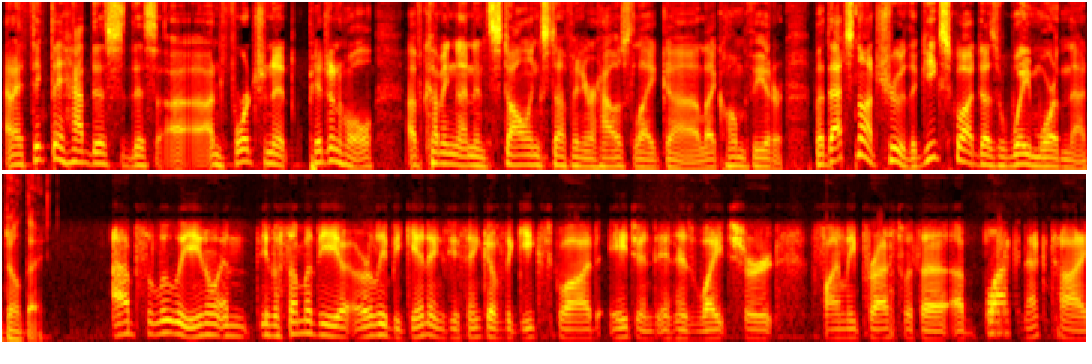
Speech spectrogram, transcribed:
and I think they had this this uh, unfortunate pigeonhole of coming and installing stuff in your house like uh, like home theater. But that's not true. The Geek Squad does way more than that, don't they? Absolutely. You know, and you know some of the early beginnings. You think of the Geek Squad agent in his white shirt, finely pressed with a, a black necktie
